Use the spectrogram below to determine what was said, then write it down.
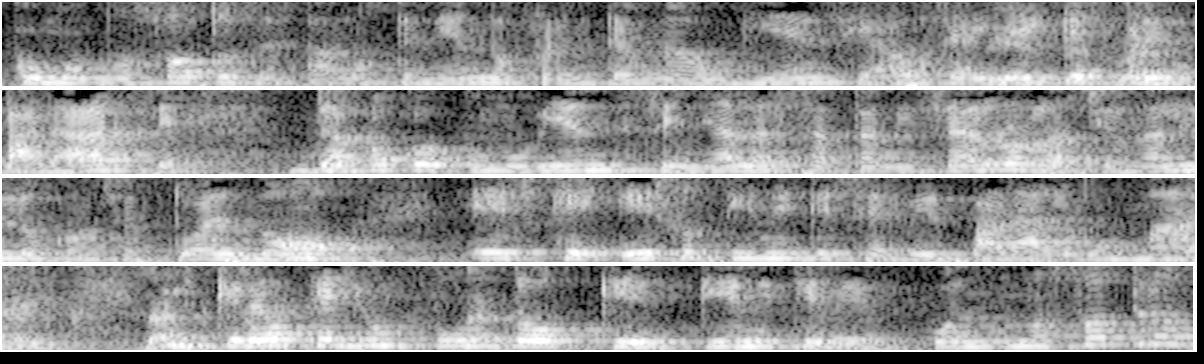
como nosotros estamos teniendo frente a una audiencia, o sea, y hay que prepararse. Tampoco, como bien señala, satanizar lo racional y lo conceptual, no, es que eso tiene que servir para algo más. y creo que hay un punto que tiene que ver, cuando nosotros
